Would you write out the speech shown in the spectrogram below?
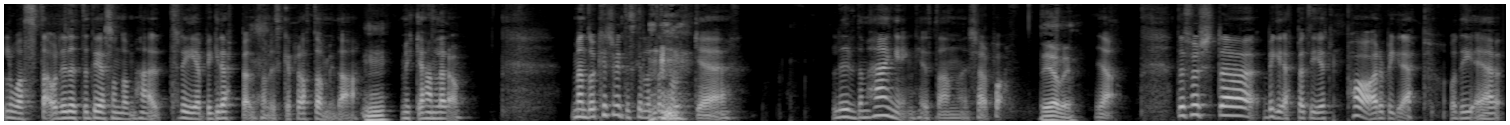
låsta och det är lite det som de här tre begreppen som vi ska prata om idag Mm. mycket handlar om. Men då kanske vi inte ska låta folk eh, leave them hanging utan köra på. Det gör vi. Ja. Det första begreppet är ett par begrepp och det är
